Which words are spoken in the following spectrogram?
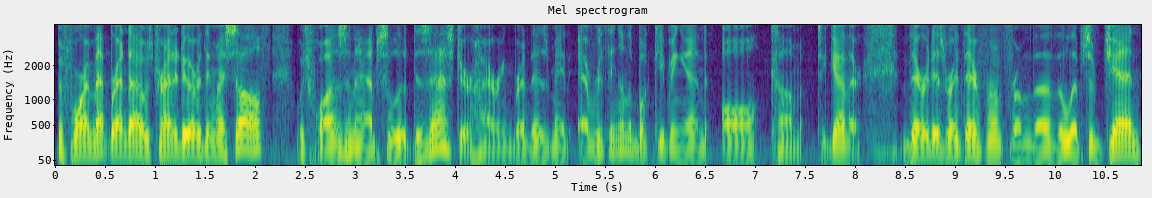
Before I met Brenda, I was trying to do everything myself, which was an absolute disaster. Hiring Brenda has made everything on the bookkeeping end all come together. There it is right there from, from the, the lips of Jen,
